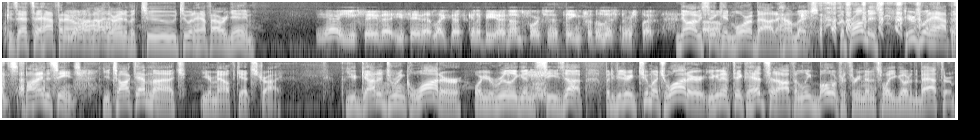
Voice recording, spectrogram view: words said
Because that's a half an hour yeah. on either end of a two two and a half hour game. Yeah, you say that you say that like that's going to be an unfortunate thing for the listeners, but no, I was um, thinking more about how much. the problem is, here's what happens behind the scenes: you talk that much, your mouth gets dry. You got to drink water, or you're really going to seize up. But if you drink too much water, you're going to have to take the headset off and leave Boler for three minutes while you go to the bathroom.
